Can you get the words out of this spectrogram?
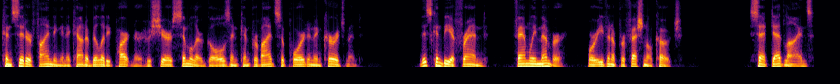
Consider finding an accountability partner who shares similar goals and can provide support and encouragement. This can be a friend, family member, or even a professional coach. Set deadlines.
